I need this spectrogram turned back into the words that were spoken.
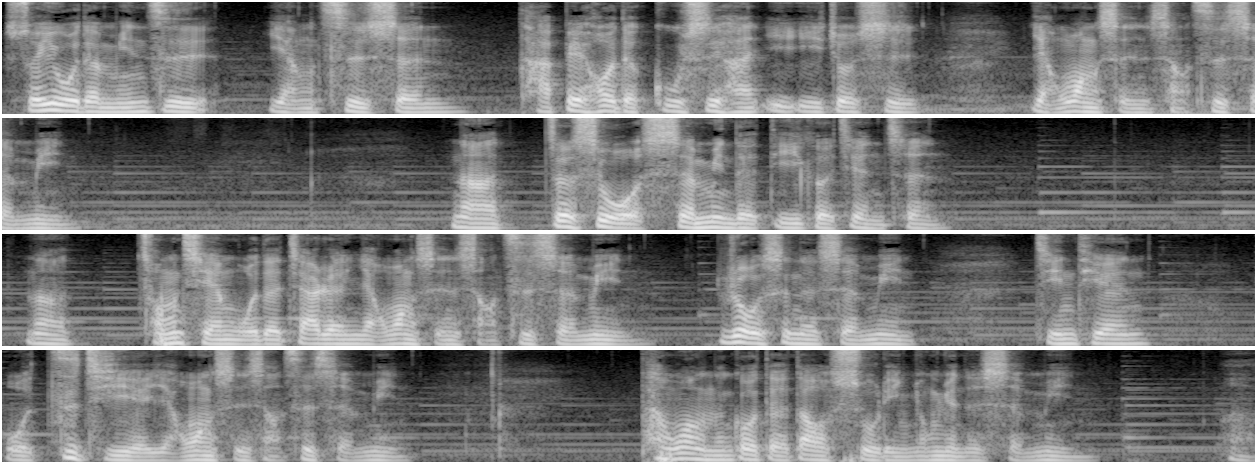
所以我的名字杨次生，它背后的故事和意义就是仰望神赏赐生命。那这是我生命的第一个见证。那从前我的家人仰望神赏赐生命，肉身的生命，今天我自己也仰望神赏赐生命，盼望能够得到属灵永远的生命。啊，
